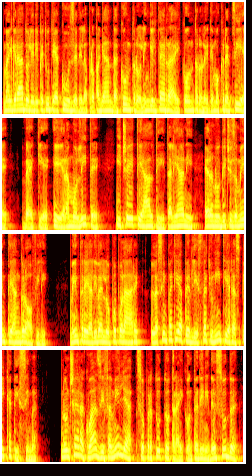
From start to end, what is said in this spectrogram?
Malgrado le ripetute accuse della propaganda contro l'Inghilterra e contro le democrazie vecchie e rammollite, i ceti alti italiani erano decisamente anglofili, mentre a livello popolare la simpatia per gli Stati Uniti era spiccatissima. Non c'era quasi famiglia, soprattutto tra i contadini del sud,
